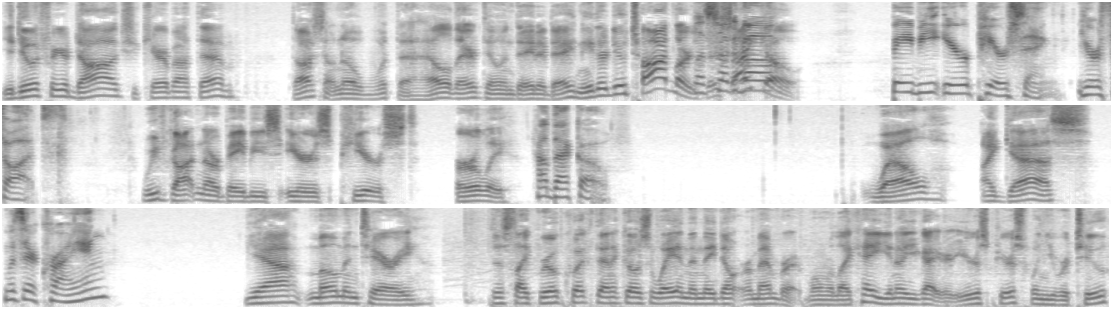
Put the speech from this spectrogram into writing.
You do it for your dogs. You care about them. Dogs don't know what the hell they're doing day to day. Neither do toddlers. Let's they're talk about- psycho. Baby ear piercing. Your thoughts? We've gotten our baby's ears pierced early. How'd that go? Well, I guess. Was there crying? Yeah, momentary. Just like real quick, then it goes away, and then they don't remember it. When we're like, hey, you know, you got your ears pierced when you were two?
